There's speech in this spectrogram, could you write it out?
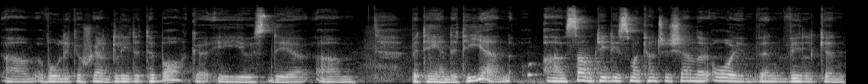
um, av olika skäl glida tillbaka i just det um, beteendet igen. Uh, samtidigt som man kanske känner oj, vem, vilken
